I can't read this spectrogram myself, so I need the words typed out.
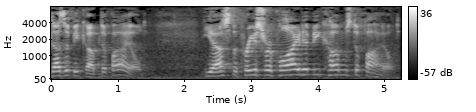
does it become defiled? Yes, the priest replied, it becomes defiled.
